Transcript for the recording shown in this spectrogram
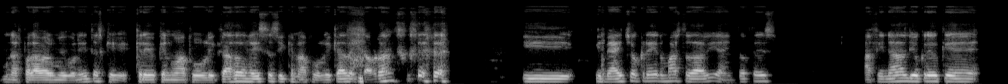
unas palabras muy bonitas que creo que no ha publicado. Eso sí que no ha publicado, el cabrón. y, y me ha hecho creer más todavía. Entonces, al final yo creo que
